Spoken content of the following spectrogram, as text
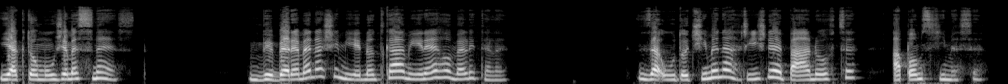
Jak to můžeme snést? Vybereme našim jednotkám jiného velitele. Zaútočíme na hříšné pádovce a pomstíme se.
